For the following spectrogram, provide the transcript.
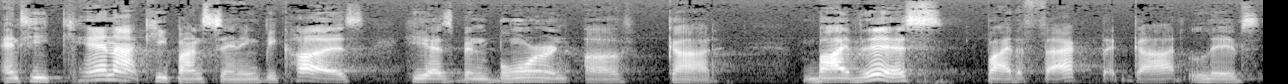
And he cannot keep on sinning because he has been born of God. By this, by the fact that God lives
